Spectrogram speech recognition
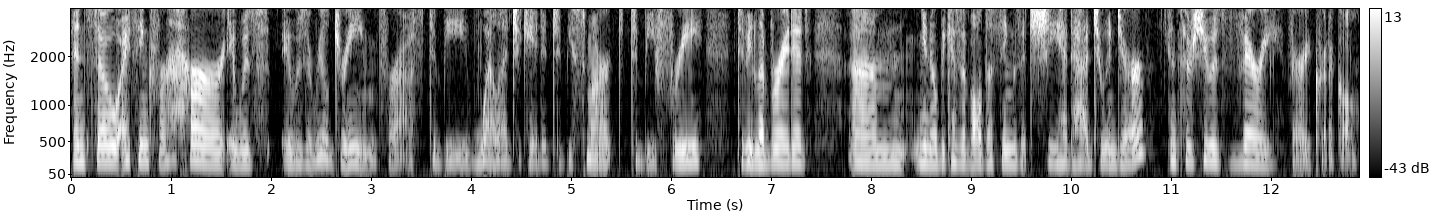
and so i think for her it was it was a real dream for us to be well educated to be smart to be free to be liberated um, you know because of all the things that she had had to endure. And so she was very very critical.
